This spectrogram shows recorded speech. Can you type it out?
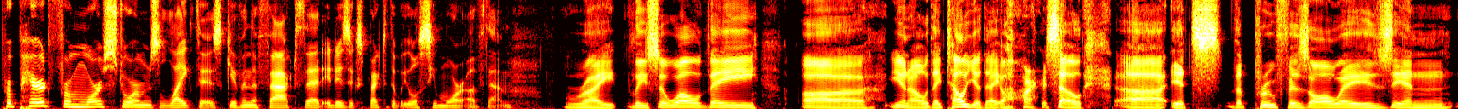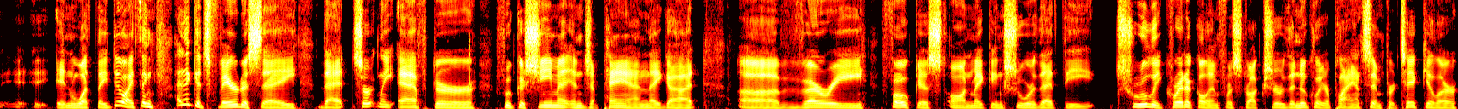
prepared for more storms like this, given the fact that it is expected that we will see more of them? Right, Lisa. Well, they uh, you know, they tell you they are. So uh, it's the proof is always in in what they do. I think I think it's fair to say that certainly after Fukushima in Japan, they got uh, very focused on making sure that the truly critical infrastructure, the nuclear plants in particular,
